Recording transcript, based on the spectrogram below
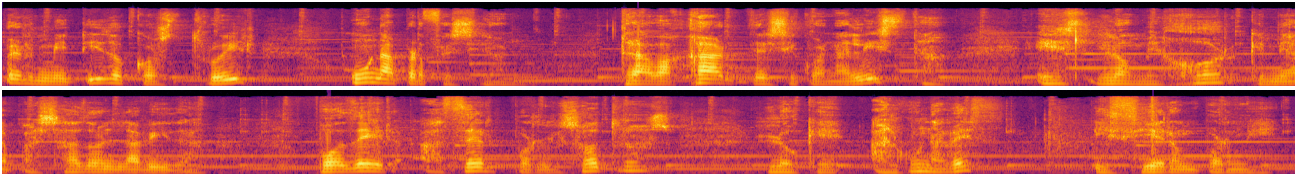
permitido construir una profesión. Trabajar de psicoanalista es lo mejor que me ha pasado en la vida. Poder hacer por los otros lo que alguna vez hicieron por mí.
